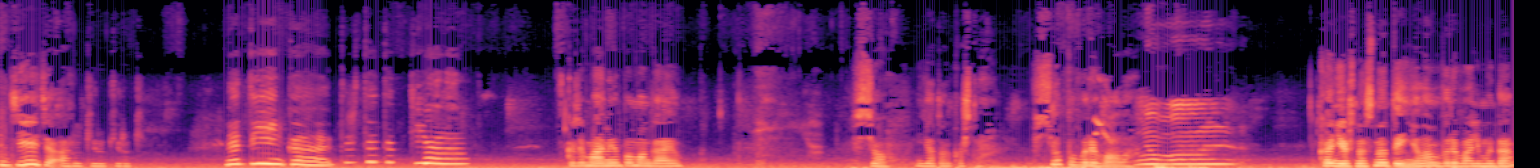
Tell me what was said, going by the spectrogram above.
Дедя, а руки, руки, руки. Натенька, ты что тут делал? Скажи, маме помогаю. Все, я только что все повырывала. Конечно, с Натенелом вырывали мы, да?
